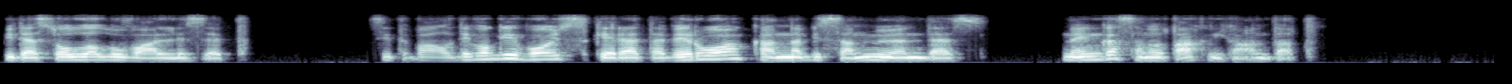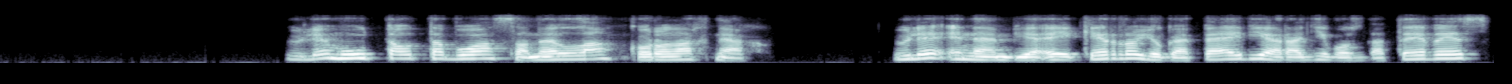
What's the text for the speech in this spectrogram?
pitäisi olla luvalliset. Sitten valtivogi voisi kerätä veroa kannabisan myöntäs. Nenga sanotaan vihandat. Yle muuttauttavua sanella koronah näh. Yle enempiä ei kerro joka päiviä radivosda TVs,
